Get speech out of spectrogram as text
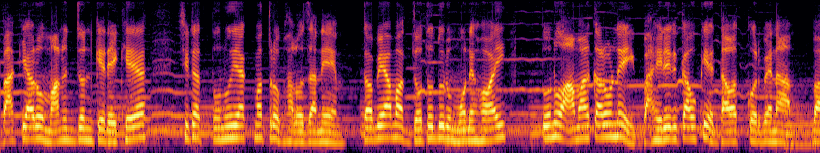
বাকি আরও মানুষজনকে রেখে সেটা তনুই একমাত্র ভালো জানে। তবে আমার যতদূর মনে হয়, তনু আমার কারণেই বাইরের কাউকে দাওয়াত করবে না বা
